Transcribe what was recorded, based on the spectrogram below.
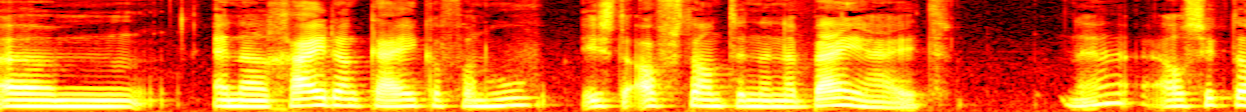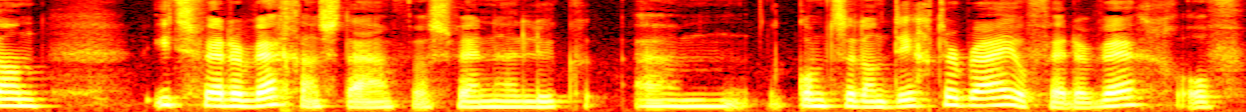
Um, en dan ga je dan kijken van hoe is de afstand en de nabijheid. Als ik dan iets verder weg ga staan van Sven en Luc, um, komt ze dan dichterbij of verder weg? Of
